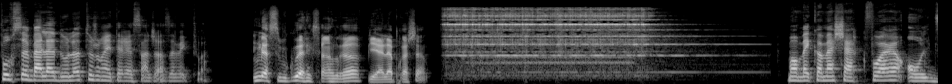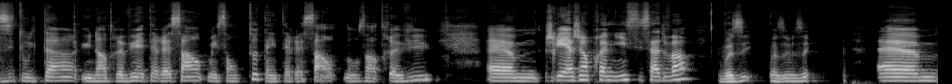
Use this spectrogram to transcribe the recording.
pour ce balado-là. Toujours intéressant de jaser avec toi. Merci beaucoup Alexandra, puis à la prochaine. Bon, ben comme à chaque fois, on le dit tout le temps, une entrevue intéressante, mais elles sont toutes intéressantes, nos entrevues. Euh, je réagis en premier, si ça te va. Vas-y, vas-y, vas-y. Euh,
